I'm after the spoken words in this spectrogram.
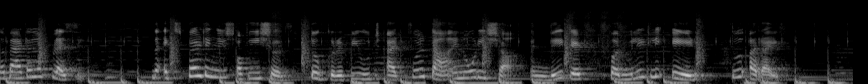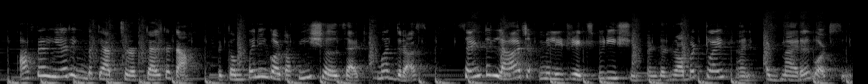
the Battle of Plassey. The expelled English officials took refuge at Fulta in Odisha and waited for military aid to arrive. After hearing the capture of Calcutta, the company got officials at Madras sent a large military expedition under Robert Clive and Admiral Watson.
